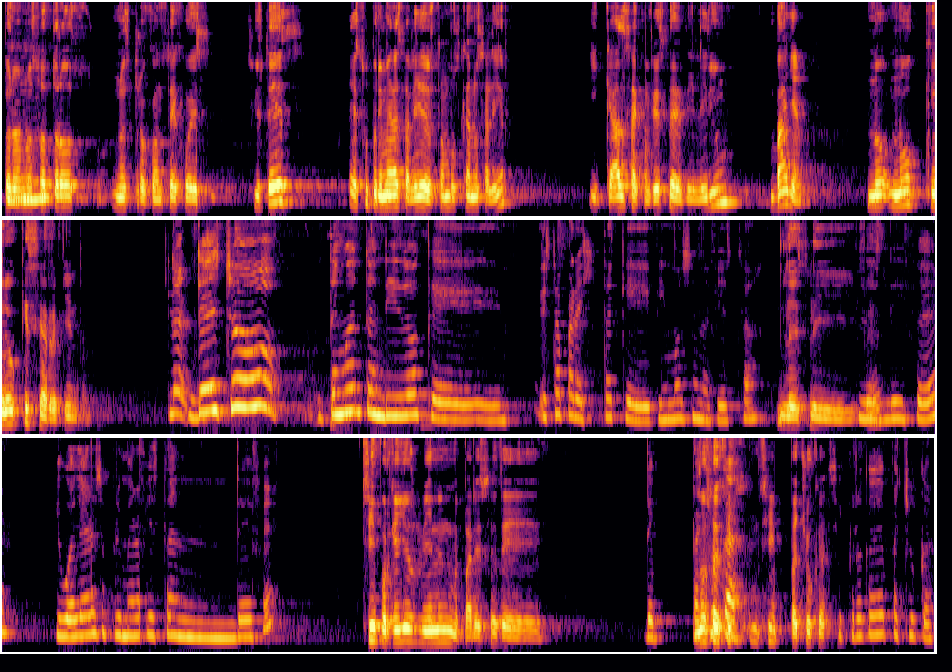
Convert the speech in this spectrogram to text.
pero nosotros, nuestro consejo es, si ustedes es su primera salida y están buscando salir y calza con fiesta de Delirium, vayan. No, no creo que se arrepientan. De hecho, tengo entendido que esta parejita que vimos en la fiesta, Leslie. Fair. Leslie Fair, igual era su primera fiesta en DF, Sí, porque ellos vienen, me parece, de... de No sé Pachuca. si... Sí, Pachuca. Sí, creo que de Pachuca.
